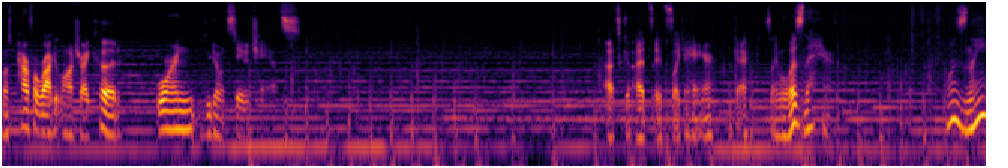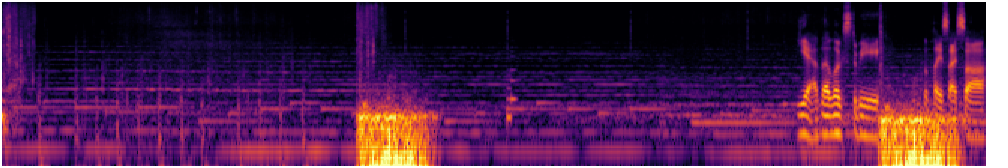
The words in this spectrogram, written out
most powerful rocket launcher I could. Warren, you don't stand a chance. Oh, it's, it's, it's like a hanger. Okay. It's like, what's that? What's that? Yeah, that looks to be the place I saw.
